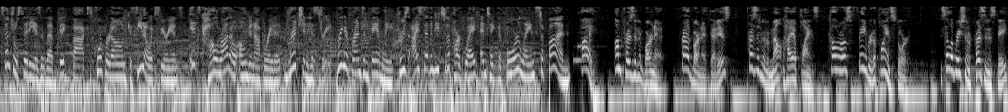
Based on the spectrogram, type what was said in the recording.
Central City isn't the big box, corporate-owned casino experience. It's Colorado owned and operated, rich in history. Bring your friends and family, cruise I-70 to the Parkway, and take the four lanes to fun. Hi, I'm President Barnett. Brad Barnett, that is. President of Mountain High Appliance, Colorado's favorite appliance store. In celebration of President's Day,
